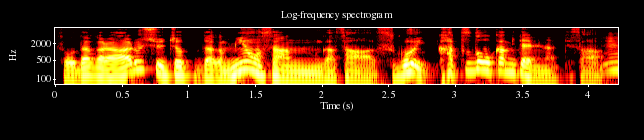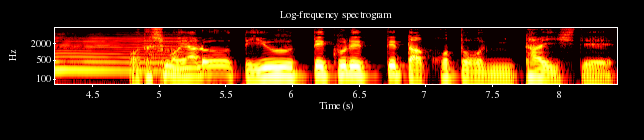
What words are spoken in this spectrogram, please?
そうだからある種ちょっとだからミオさんがさすごい活動家みたいになってさ、私もやるって言ってくれてたことに対して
